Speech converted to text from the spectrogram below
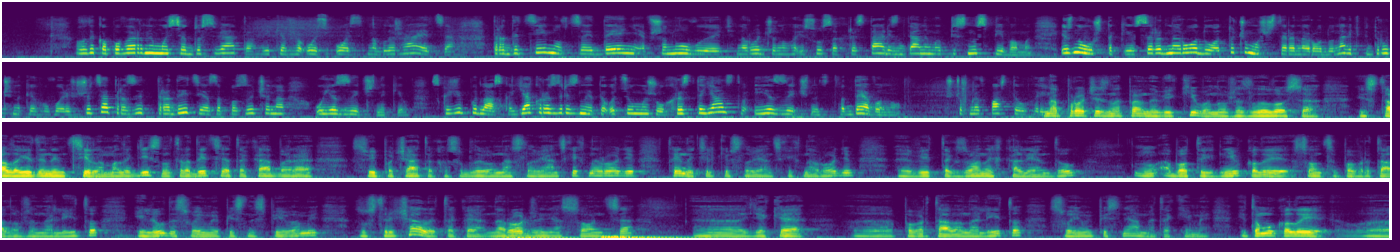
Владика, повернемося до свята, яке вже ось ось наближається. Традиційно в цей день вшановують народженого Ісуса Христа різдвяними пісноспівами. І знову ж таки, серед народу, а то чому ж серед народу? Навіть підручники говорять, що ця традиція запозичена у язичників. Скажіть, будь ласка, як розрізнити оцю межу християнства і язичництва? Де воно? Щоб не впасти у гріх? На протязі, напевне, віків воно вже злилося і стало єдиним цілим. Але дійсно традиція така бере свій початок, особливо в нас слов'янських народів, та й не тільки в слов'янських народів, е, від так званих календул. Ну, або тих днів, коли сонце повертало вже на літо, і люди своїми піснеспівами зустрічали таке народження сонця, е, яке е, повертало на літо своїми піснями такими. І тому, коли е,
